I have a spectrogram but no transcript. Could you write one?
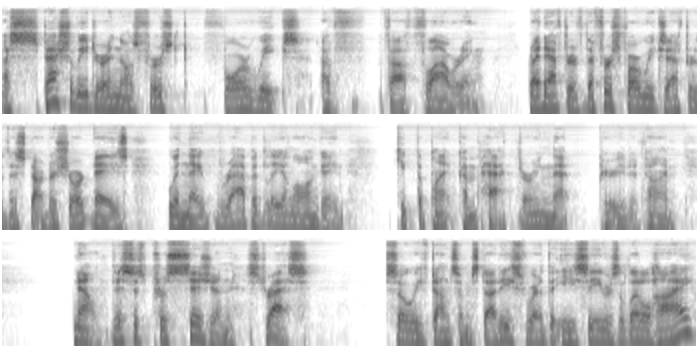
especially during those first four weeks of uh, flowering. Right after the first four weeks after the start of short days, when they rapidly elongate, keep the plant compact during that period of time. Now, this is precision stress. So we've done some studies where the EC was a little high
